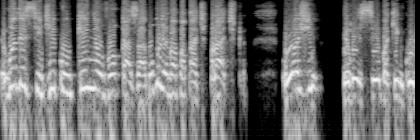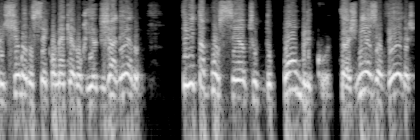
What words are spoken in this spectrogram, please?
Eu vou decidir com quem eu vou casar. Vamos levar para a parte prática? Hoje, eu recebo aqui em Curitiba, não sei como é que é no Rio de Janeiro, 30% do público das minhas ovelhas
